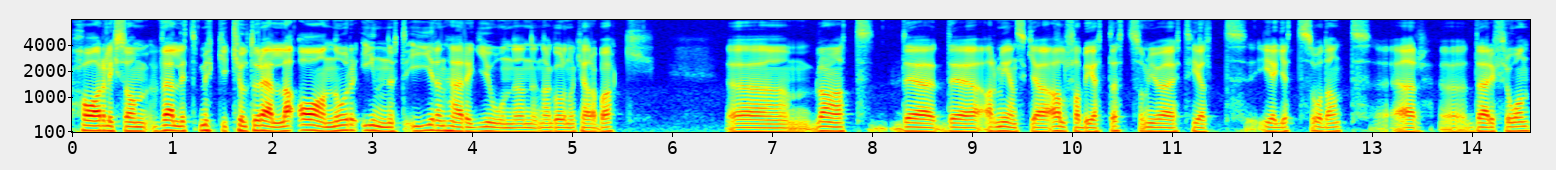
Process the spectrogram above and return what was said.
har liksom väldigt mycket kulturella anor inuti den här regionen Nagorno-Karabach. Ehm, bland annat det, det armenska alfabetet som ju är ett helt eget sådant är eh, därifrån.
